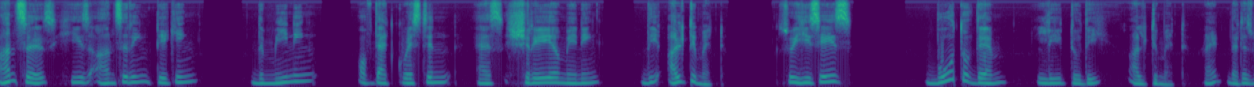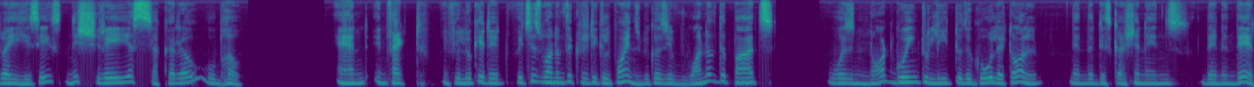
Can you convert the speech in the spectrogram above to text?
answers, he is answering taking the meaning of that question as Shreya meaning the ultimate. So he says both of them lead to the ultimate, right? That is why he says Nishreya Sakara Ubhav. And in fact, if you look at it, which is one of the critical points, because if one of the paths was not going to lead to the goal at all, then the discussion ends then and there.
